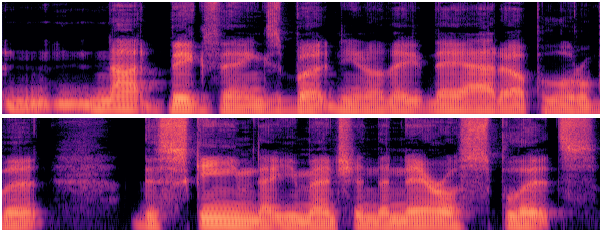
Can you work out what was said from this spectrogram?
Not big things, but you know they they add up a little bit. The scheme that you mentioned, the narrow splits,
